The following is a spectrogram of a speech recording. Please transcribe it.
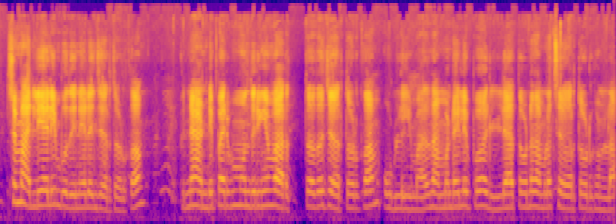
കുറച്ച് മല്ലിയിലയും പുതിനയിലയും ചേർത്ത് കൊടുക്കാം. പിന്നെ അണ്ടിപ്പരിപ്പും മുന്തിരിങ്ങയും വറുത്തത് ചേർത്ത് കൊടുക്കാം. ഉള്ളിയും. അത് നമ്മുടെ ഇപ്പോൾ ഇല്ലാത്തതുകൊണ്ട് നമ്മൾ ചേർത്ത് കൊടുക്കണില്ല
